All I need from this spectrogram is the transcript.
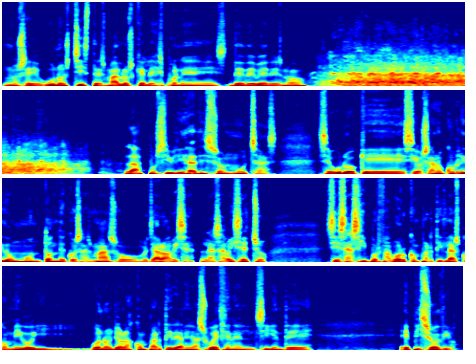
no sé, unos chistes malos que les pones de deberes, ¿no? Las posibilidades son muchas. Seguro que se os han ocurrido un montón de cosas más o ya lo habéis, las habéis hecho. Si es así, por favor, compartidlas conmigo y bueno, yo las compartiré a su vez en el siguiente episodio.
